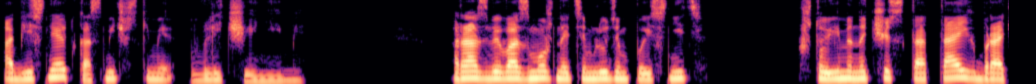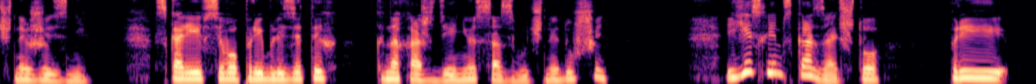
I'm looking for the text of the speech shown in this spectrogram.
объясняют космическими влечениями. Разве возможно этим людям пояснить, что именно чистота их брачной жизни, скорее всего, приблизит их к нахождению созвучной души? Если им сказать, что при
